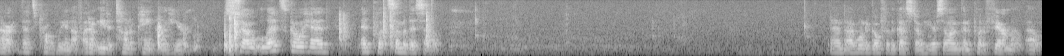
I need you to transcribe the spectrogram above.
Alright, that's probably enough. I don't need a ton of paint on here. So let's go ahead and put some of this out. And I want to go for the gusto here, so I'm going to put a fair amount out.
